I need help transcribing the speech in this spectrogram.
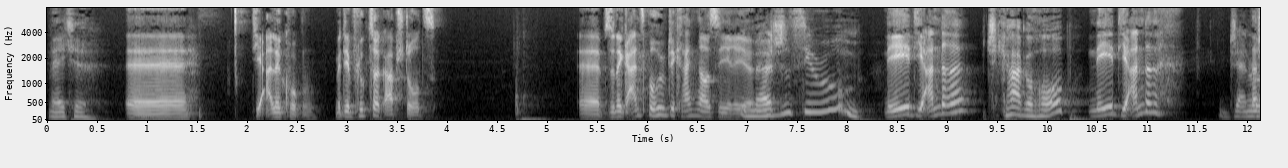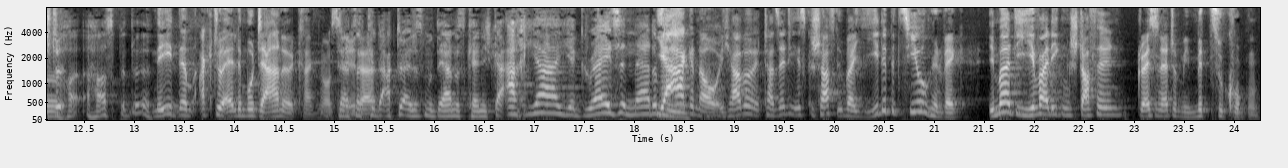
Welche? Äh, die alle gucken. Mit dem Flugzeugabsturz. Äh, so eine ganz berühmte Krankenhausserie. Emergency Room. Nee, die andere? Chicago Hope. Nee, die andere? General. Ho Hospital. Nee, eine aktuelle, moderne Das Krankenhausserie. ist Da- aktuelles modernes kenne ich gar. Ach ja, hier Grey's Anatomy. Ja, genau. Ich habe tatsächlich es geschafft, über jede Beziehung hinweg immer die jeweiligen Staffeln Grey's Anatomy mitzugucken.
